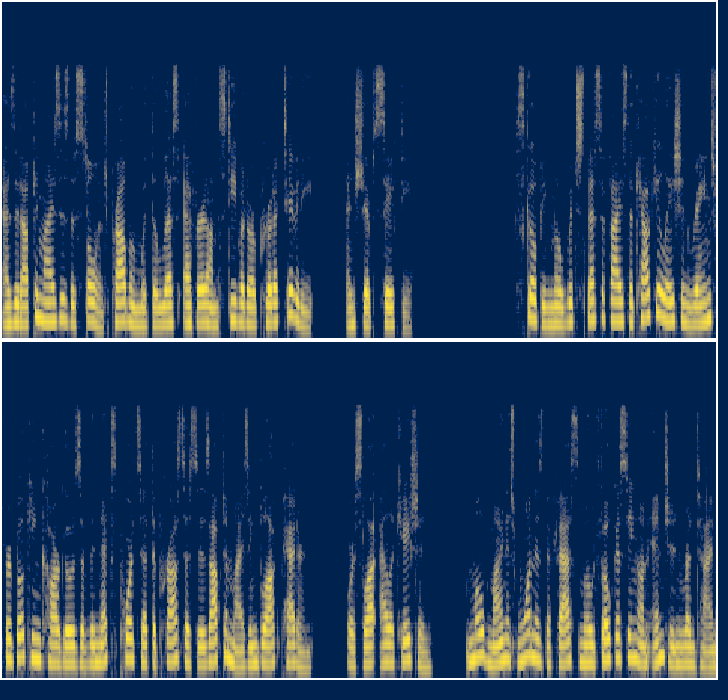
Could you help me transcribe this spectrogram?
as it optimizes the stowage problem with the less effort on stevedore productivity and ship safety. Scoping mode which specifies the calculation range for booking cargoes of the next ports at the processes optimizing block pattern or slot allocation. Mode minus 1 is the fast mode focusing on engine runtime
